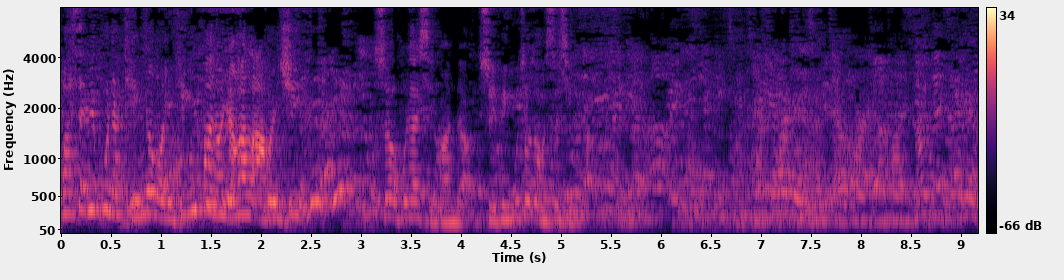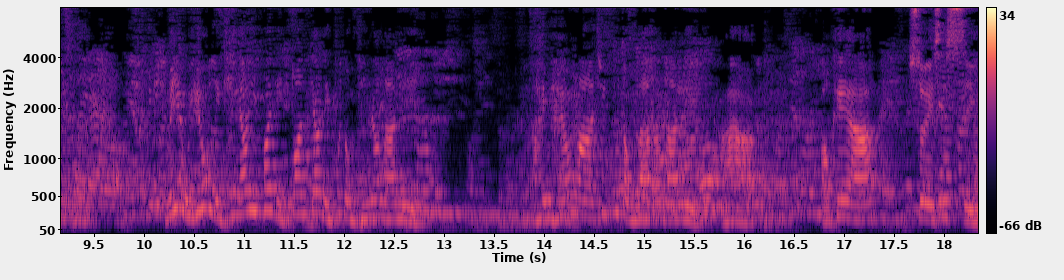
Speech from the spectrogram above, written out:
哇，这边不能停的哦，你停一半哦，然后拉回去，所以我不太喜欢的。水瓶不做这种事情的。没有用，你停到一半你断掉，你不懂停到哪里，还还要拉就不懂拉到哪里啊？OK 啊，所以是行。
